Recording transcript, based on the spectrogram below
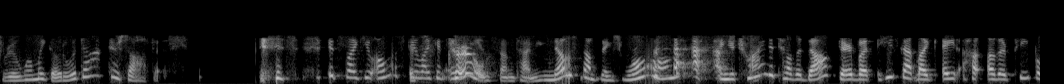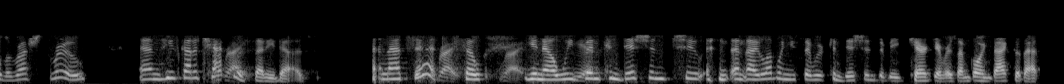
through when we go to a doctor's office. It's it's like you almost feel like an True. alien sometimes. You know something's wrong, and you're trying to tell the doctor, but he's got like eight other people to rush through, and he's got a checklist right. that he does, and that's it. Right. So right. you know we've yes. been conditioned to, and, and I love when you say we're conditioned to be caregivers. I'm going back to that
